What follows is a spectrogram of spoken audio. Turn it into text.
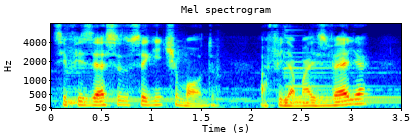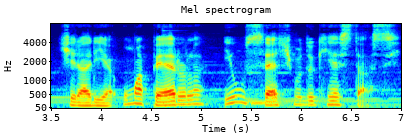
se fizesse do seguinte modo: a filha mais velha tiraria uma pérola e um sétimo do que restasse.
